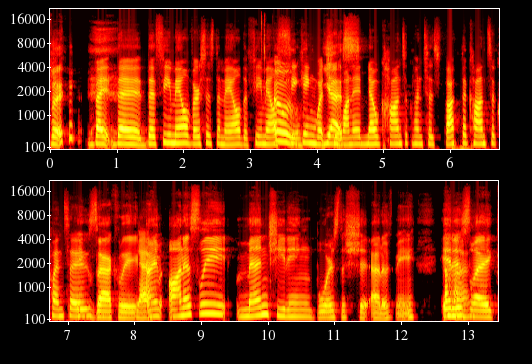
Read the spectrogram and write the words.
but but the the female versus the male, the female Oh, seeking what yes. she wanted, no consequences. Fuck the consequences. exactly Yes. i'm honestly men cheating bores the shit out of me It is Uh-huh. like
